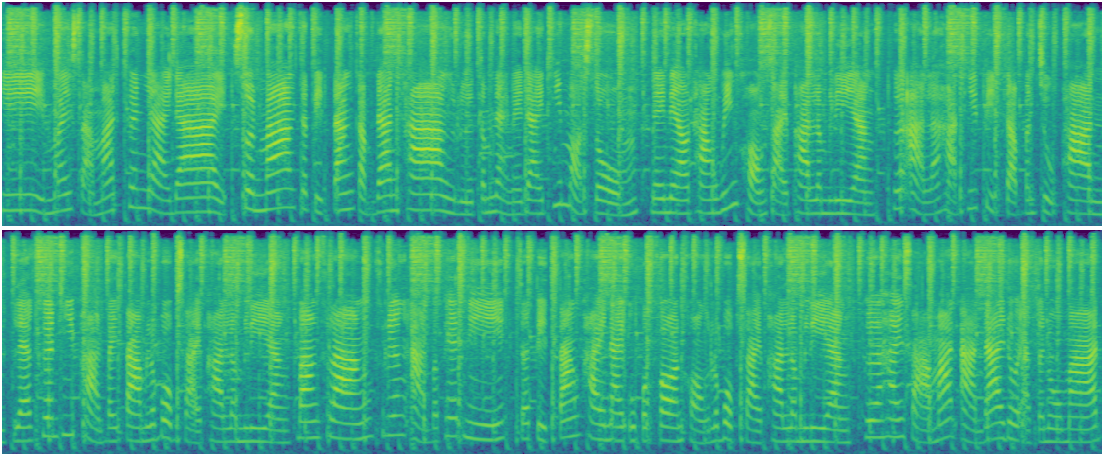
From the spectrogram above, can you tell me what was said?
ที่ไม่สามารถเคลื่อนย้ายได้ ส่วนมากจะติดตั้งกับด้านข้าง หรือตำแหน่งใด ๆ ที่เหมาะสม ในแนวทางวิ่งของสายพานลำเลียง เพื่ออ่านรหัสที่ติดกับบรรจุภัณฑ์และเคลื่อนที่ผ่านไปตามระบบสายพานลำเลียง บางครั้งเครื่องอ่านประเภทนี้ จะติดตั้งภายในอุปกรณ์ของระบบสายพานลำเลียง เพื่อให้สามารถอ่านได้โดยอัตโนมัติ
